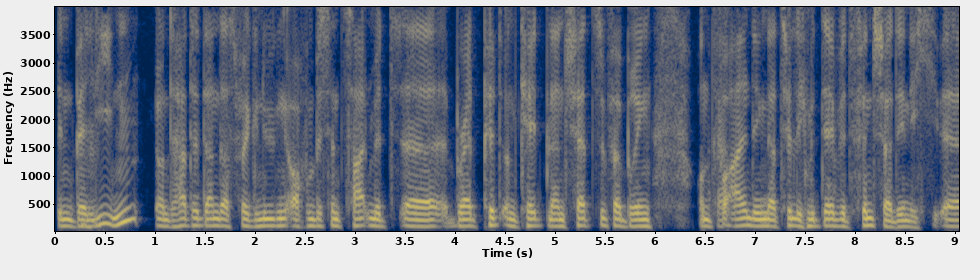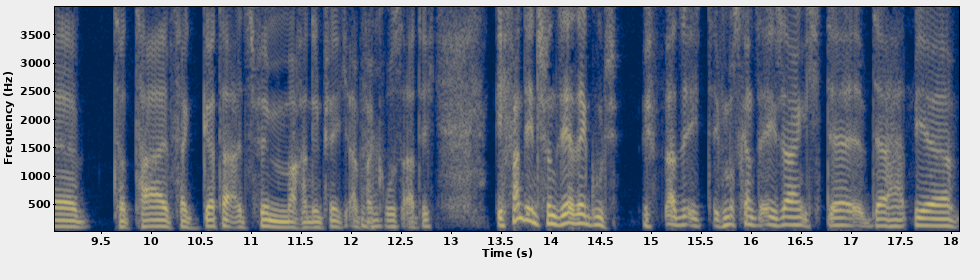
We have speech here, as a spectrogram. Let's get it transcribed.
in mhm. Berlin und hatte dann das Vergnügen, auch ein bisschen Zeit mit äh, Brad Pitt und Kate Blanchett zu verbringen und okay. vor allen Dingen natürlich mit David Fincher, den ich äh, total vergötter als Filmemacher. Den finde ich einfach mhm. großartig. Ich fand ihn schon sehr, sehr gut. Ich, also ich, ich muss ganz ehrlich sagen, ich, der, der hat mir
